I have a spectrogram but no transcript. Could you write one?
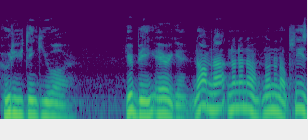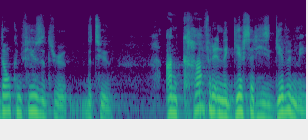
Who do you think you are? You're being arrogant. No, I'm not. No, no, no, no, no, no. Please don't confuse the, the two. I'm confident in the gifts that He's given me.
